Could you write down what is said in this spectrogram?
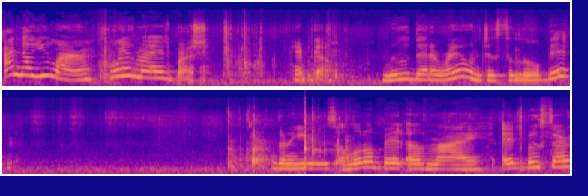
I know you lying. Where's my edge brush? Here we go move that around just a little bit. I'm going to use a little bit of my edge booster.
